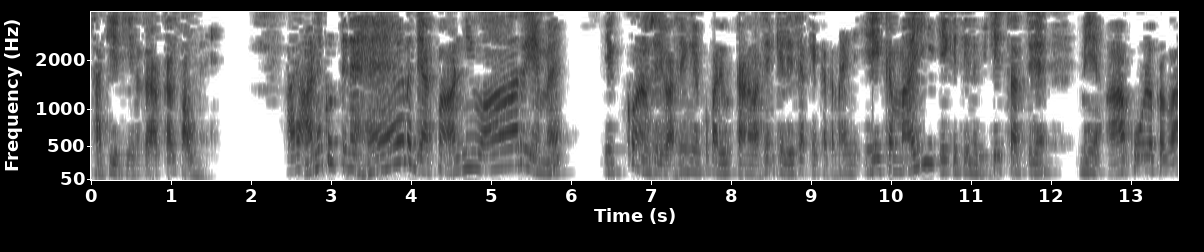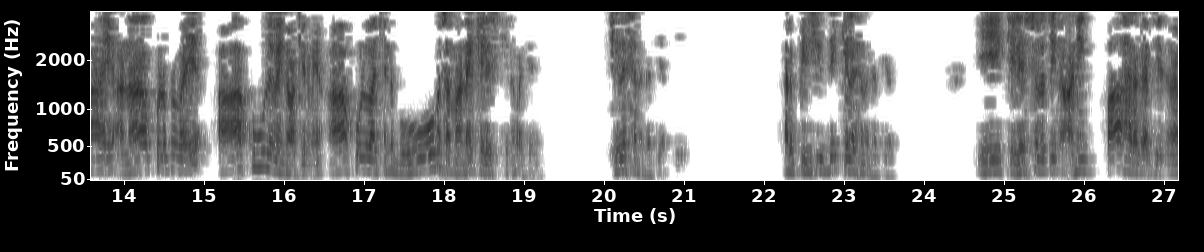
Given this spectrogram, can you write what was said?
සතිය තියෙන තාක්කල් පවු නැහැ. අර අනිකුත් වෙන හැම දෙයක්ම අනිවාර්යයෙන්ම එක්ක අංශය වශයෙන් එක්ක පරිඋත්තාන වශයෙන් කෙලෙසක් එක තමයි. ඒකමයි ඒකේ තියෙන විචිත්‍රත්වය මේ ආකූල ප්‍රවාහය අනාකූල ප්‍රවාහය ආකූල වෙනවා කියන මේ ආකූල වචන බොහෝම සමානයි කෙලස් කියන වචනේ. කෙලසන ගතියක් තියෙනවා. අර පිරිසිද්දේ කෙලසන ගතියක්. ඒ කෙලස් වල තියෙන අනික් පාහර ගතිය තමයි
